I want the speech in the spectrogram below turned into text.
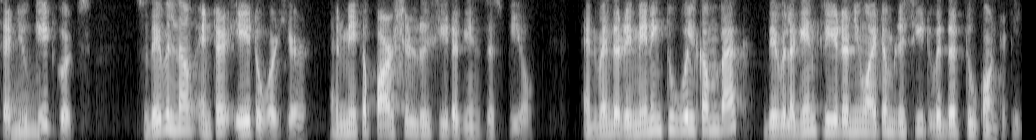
send you eight goods. So they will now enter 8 over here and make a partial receipt against this PO. And when the remaining two will come back, they will again create a new item receipt with the two quantity.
